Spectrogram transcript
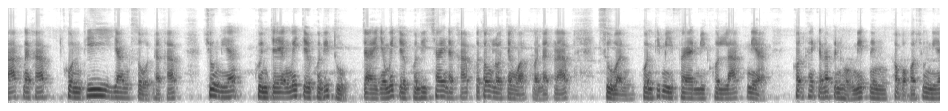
รักนะครับ คนที่ยังโสดนะครับ ช่วงนี้คุณจะยังไม่เจอคนที่ถูกใจ ยังไม่เจอคนที่ใช่นะครับ ก็ต้องรอจังหวะก่อนนะครับ ส่วนคนที่มีแฟนมีคนรักเนี่ยค่อนข้างจะน่าเป็นห่วงนิดนึงเขาบอกว่าช่วงนี้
